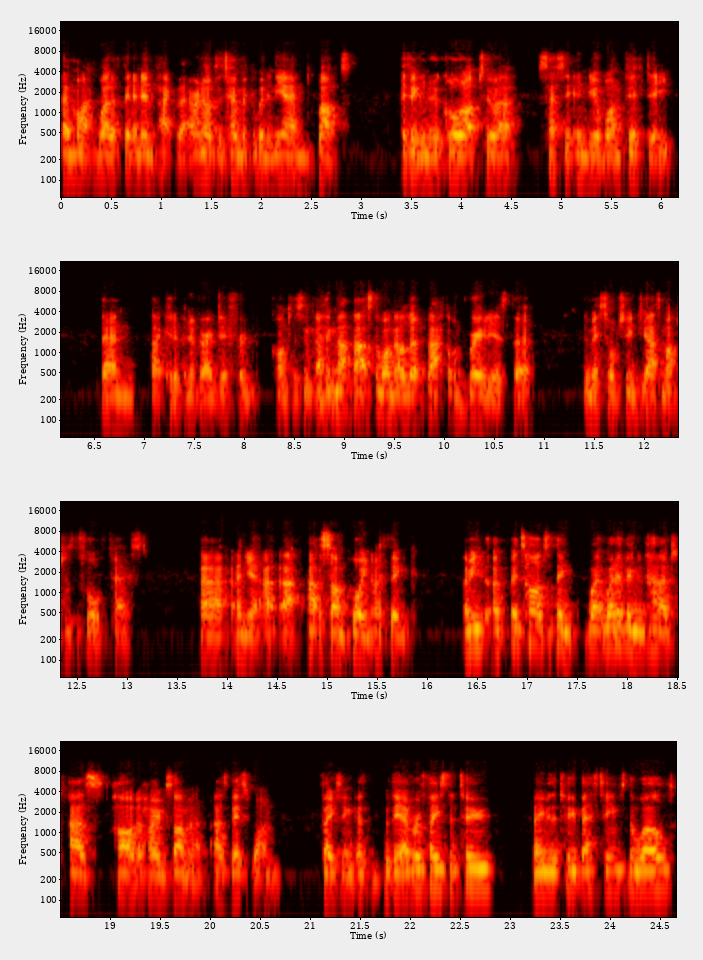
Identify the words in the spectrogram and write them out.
there might well have been an impact there. I know it's a 10 wicket win in the end, but if England had clawed up to a set in India 150, then that could have been a very different contest. And I think that, that's the one they'll look back on really as the, the missed opportunity as much as the fourth test. Uh, and yeah, at, at, at, some point, I think, I mean, uh, it's hard to think when, when have England had as hard a home summer as this one, facing, uh, would they ever have faced the two, maybe the two best teams in the world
